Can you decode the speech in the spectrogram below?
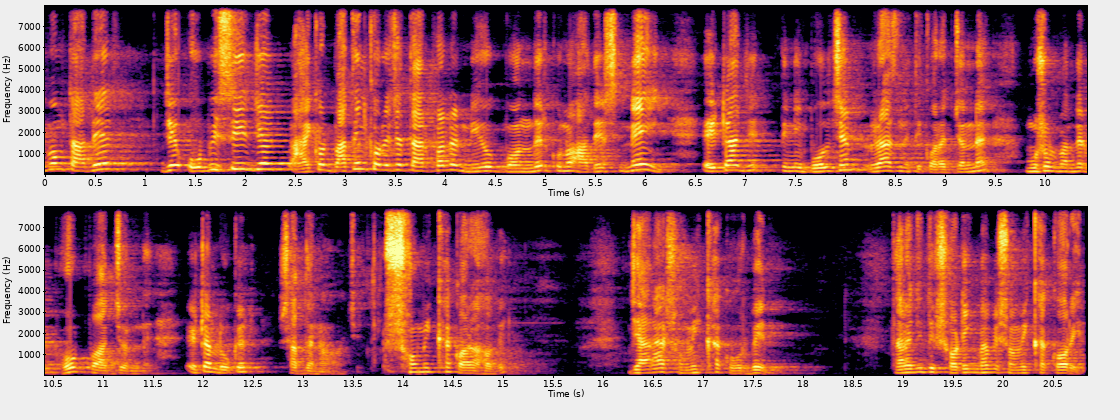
এবং তাদের যে ওবিসির যে হাইকোর্ট বাতিল করেছে, তার ফলে নিয়োগ বন্ধের কোনো আদেশ নেই। এটা যে তিনি বলছেন রাজনীতি করার জন্যে, মুসলমানদের ভোট পাওয়ার জন্যে। এটা লোকের সাবধান হওয়া উচিত। সমীক্ষা করা হবে। যারা সমীক্ষা করবেন, তারা যদি সঠিকভাবে সমীক্ষা করেন,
